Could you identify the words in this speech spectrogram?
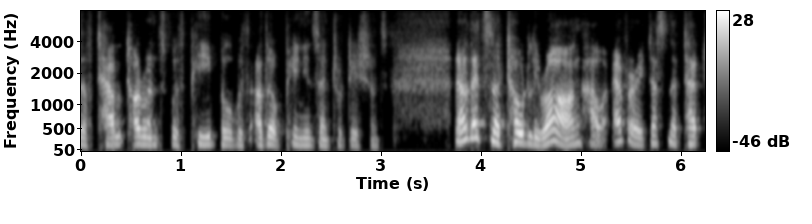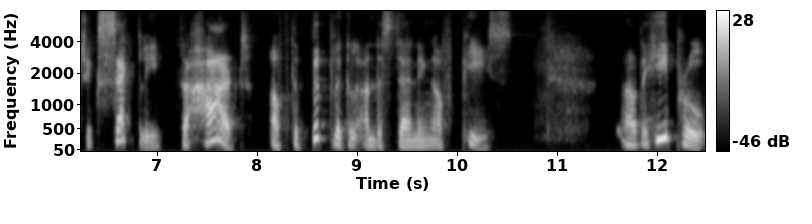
of tolerance with people with other opinions and traditions. Now, that's not totally wrong. However, it does not touch exactly the heart of the biblical understanding of peace. Now, the Hebrew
